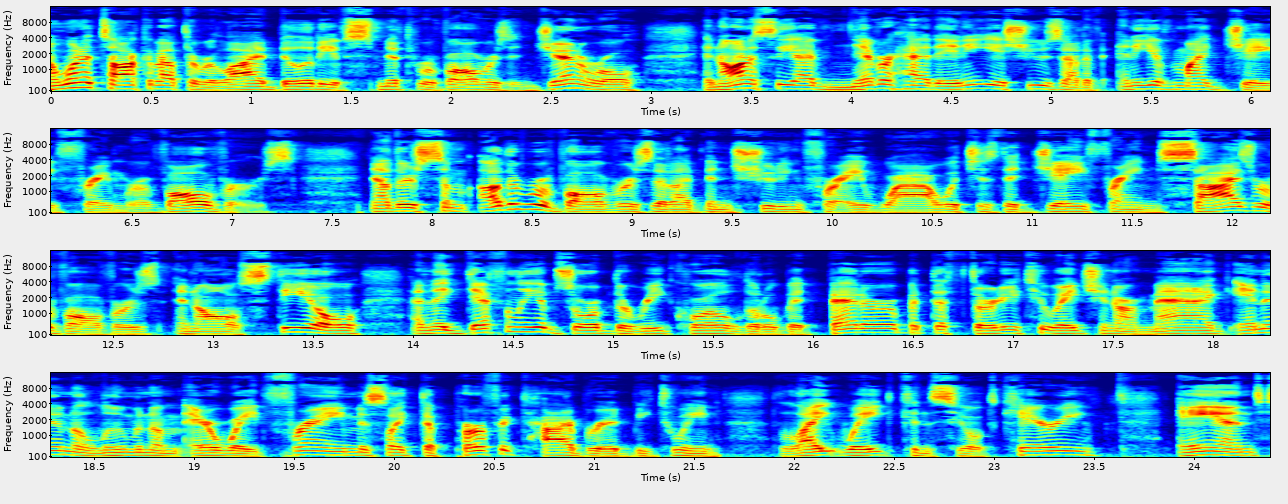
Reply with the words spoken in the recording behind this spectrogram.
I want to talk about the reliability of Smith revolvers in general, and honestly, I've never had any issues out of any of my J-frame revolvers. Now, there's some other revolvers that I've been shooting for a while, which is the J-frame size revolvers and all steel, and they definitely absorb the recoil a little bit better, but the 32 H&R mag in an aluminum airweight frame is like the perfect hybrid between lightweight concealed carry and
